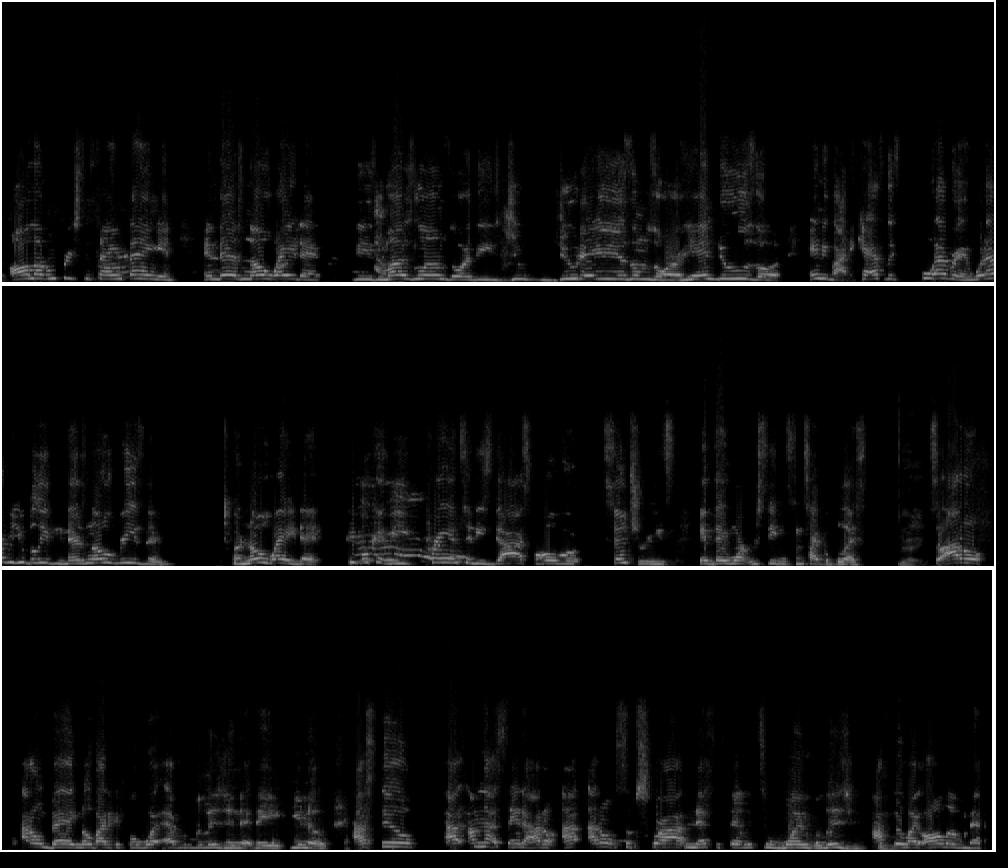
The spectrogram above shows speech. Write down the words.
all of them preach the same thing and and there's no way that these muslims or these Ju- judaisms or hindus or anybody catholics whoever whatever you believe in there's no reason or no way that people could be praying to these gods for over centuries if they weren't receiving some type of blessing Right. so I don't I don't beg nobody for whatever religion that they, you know, I still I, I'm not saying that I don't I, I don't subscribe necessarily to one religion. I Mhm. feel like all of them have.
